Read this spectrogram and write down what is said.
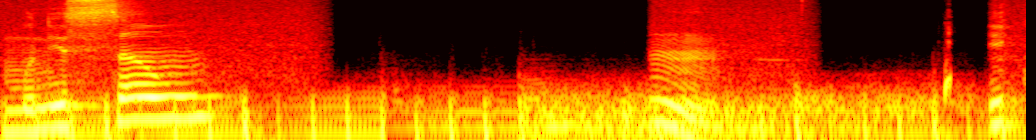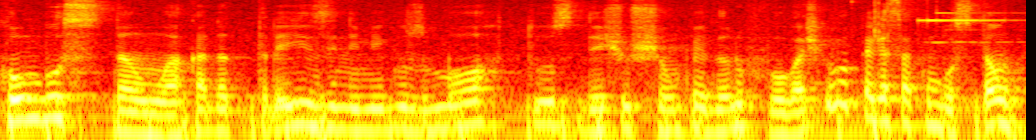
munição. Hum. E combustão. A cada três inimigos mortos, deixa o chão pegando fogo. Acho que eu vou pegar essa combustão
